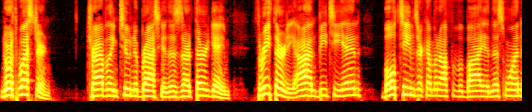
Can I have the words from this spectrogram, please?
Northwestern traveling to Nebraska. This is our third game. 3:30 on BTN. Both teams are coming off of a bye in this one.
